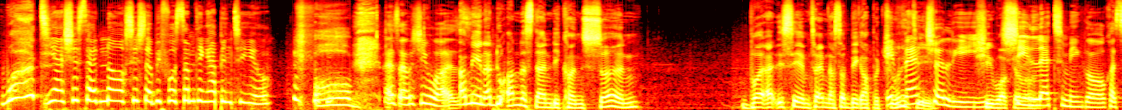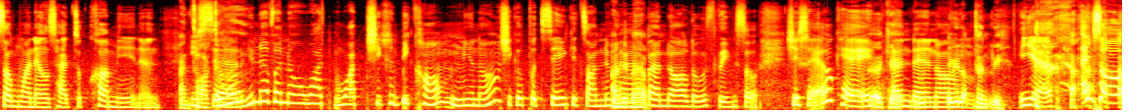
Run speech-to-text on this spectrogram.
What? Yeah, she said no. She said before something happened to you. Oh That's how she was. I mean I do understand the concern but at the same time that's a big opportunity. Eventually, She she, around. let me go because someone else had to come in and, And he talk to said, her? "You never know what what she could become. You know, she could put Saint Kitts on the, On the map, map. and all those things." So she said, "Okay," Okay. and then um, reluctantly. yeah. and so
